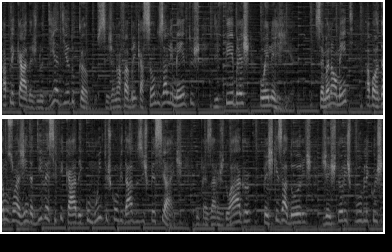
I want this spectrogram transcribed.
aplicadas no dia a dia do campo, seja na fabricação dos alimentos, de fibras ou energia. Semanalmente, abordamos uma agenda diversificada e com muitos convidados especiais, empresários do agro, pesquisadores, gestores públicos,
